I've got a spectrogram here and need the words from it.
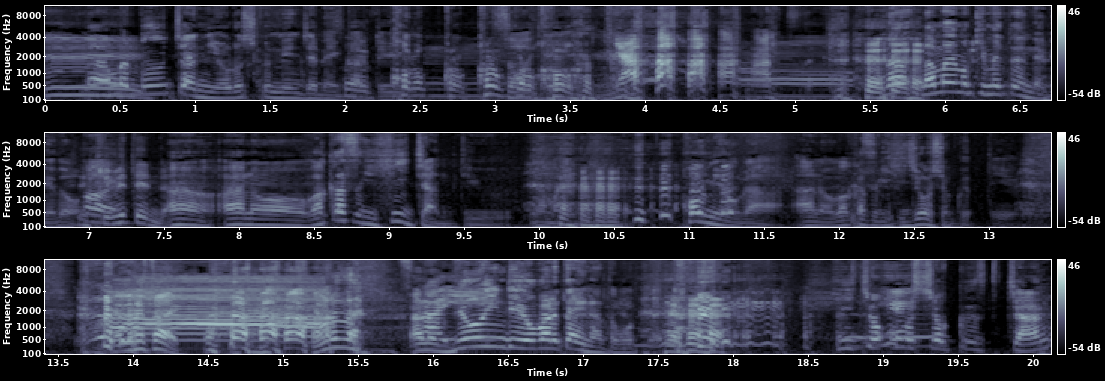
うん。あんまりブーちゃんによろしくねえんじゃねえかっていう。コロコロコロコロコロそうそうにゃあーな名前も決めてんだけど、はい決めてんうん、だあの若杉ひーちゃんっていう名前本名があの若杉非常食っていうやめなさいやめなさいあの病院で呼ばれたいなと思って非常食ちゃん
